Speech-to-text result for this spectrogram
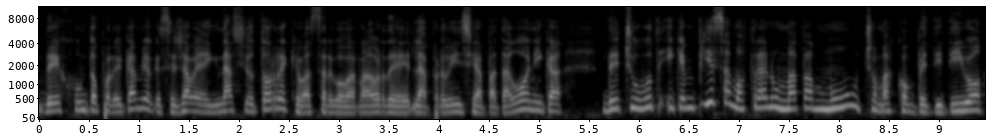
de Juntos por el Cambio que se llama Ignacio Torres, que va a ser gobernador de la provincia patagónica de Chubut y que empieza a mostrar un mapa mucho más competitivo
